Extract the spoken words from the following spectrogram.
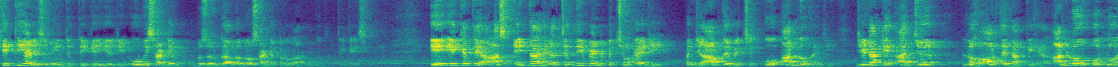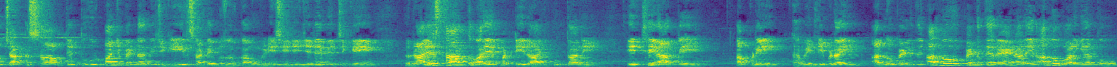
ਖੇਤੀ ਵਾਲੀ ਜ਼ਮੀਨ ਦਿੱਤੀ ਗਈ ਹੈ ਜੀ, ਉਹ ਵੀ ਸਾਡੇ ਬਜ਼ੁਰਗਾਂ ਵੱਲੋਂ, ਸਾਡੇ ਪਰਿਵਾਰ ਵੱਲੋਂ ਦਿੱਤੀ ਗਈ ਸੀ। ਇਹ ਇੱਕ ਇਤਿਹਾਸ ਇਦਾਂ ਹੈ, ਜੱਦੀ ਪਿੰਡ ਪਿੱਛੋਂ ਹੈ ਜੀ, ਪੰਜਾਬ ਦੇ ਵਿੱਚ, ਉਹ ਆਲੋ ਹੈ ਜੀ, ਜਿਹੜਾ ਕਿ ਅੱਜ ਲਾਹੌਰ ਦੇ ਲਾਗੇ ਹੈ। ਆਲੋ, ਭੋਲੋ, ਚੱਕ, ਸਾਬ ਤੇ ਤੂਰ, ਪੰਜ ਪਿੰਡਾਂ ਦੀ ਜ਼ਗੀਰ ਸਾਡੇ ਬਜ਼ੁਰਗਾਂ ਨੂੰ ਮਿਲੀ ਸੀ ਜੀ, ਜਿਹਦੇ ਵਿੱਚ ਕਿ ਰਾਜਸਥਾਨ ਤੋਂ ਆਏ ਭੱਟੀ ਰਾਜਪੂਤਾਂ ਨੇ ਇੱਥੇ ਆ ਕੇ ਆਪਣੀ ਹਵੇਲੀ ਬਣਾਈ ਆਲੋ ਪਿੰਡ ਦੇ। ਆਲੋ ਪਿੰਡ ਦੇ ਰਹਿਣ ਵਾਲੇ ਆਲੋ ਵਾਲੀਆਂ ਤੋਂ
